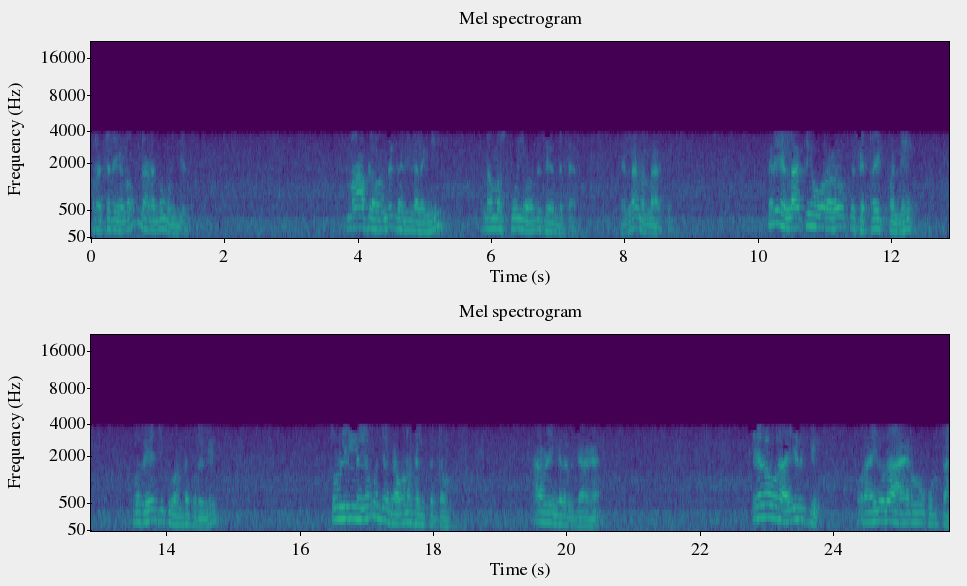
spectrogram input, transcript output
பிரச்சனைகளும் நடந்து முடிஞ்சது. மாப்பிள்ளை வந்து கதி கலங்கி நம்ம ஸ்கூலில் வந்து சேர்ந்துட்டார். எல்லாம் நல்லா இருக்கு. சரி எல்லாத்தையும் ஓரளவுக்கு செட்ரேட் பண்ணி ஒரு ரேஞ்சுக்கு வந்த பிறகு தொழிலையும் கொஞ்சம் கவனம் செலுத்தட்டும் அப்படிங்கிறதுக்காக. ஏதோ ஒரு ஐயருக்கு ஒரு ஐநூறு ஆயிரமோ கொடுத்தா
